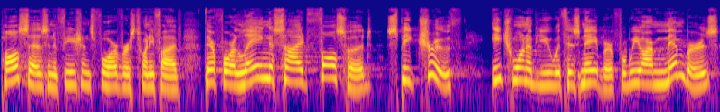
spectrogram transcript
Paul says in Ephesians 4, verse 25, Therefore, laying aside falsehood, speak truth, each one of you with his neighbor, for we are members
